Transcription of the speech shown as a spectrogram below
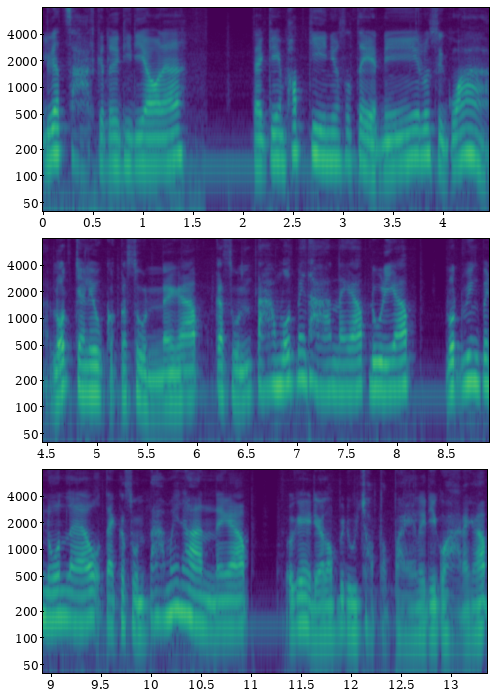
เลือดสาดกันเลยทีเดียวนะ แต่เกม PUBG New State นี้รู้สึกว่ารถจะเร็วกว่ากระสุนนะครับ กระสุนตามรถไม่ทันนะครับ ดูดิครับรถวิ่งไปโน้นแล้ว แต่กระสุนตามไม่ทันนะครับ โอเค เดี๋ยวเราไปดูช็อตต่อไปเลยดีกว่านะครับ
